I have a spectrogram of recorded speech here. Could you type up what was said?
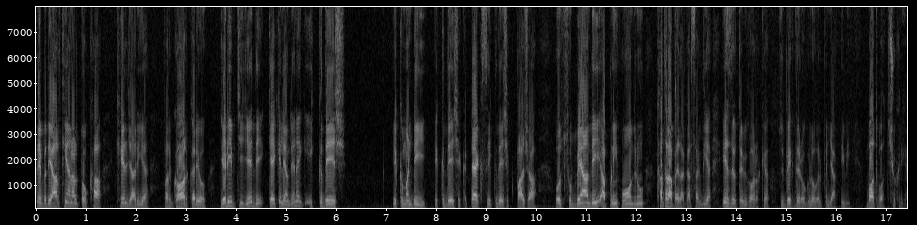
ਤੇ ਵਿਦਿਆਰਥੀਆਂ ਨਾਲ ਧੋਖਾ ਖੇਲ ਜਾਰੀ ਹੈ, ਪਰ ਗੌਰ ਕਰਿਓ ਜਿਹੜੀ ਚੀਜ਼ ਇਹ ਦੇ- ਕਹਿ ਕੇ ਲਿਆਉਂਦੇ ਨਾ ਕਿ ਇੱਕ ਦੇਸ਼, ਇੱਕ ਮੰਡੀ, ਇੱਕ ਦੇਸ਼, ਇੱਕ ਟੈਕਸ, ਇੱਕ ਦੇਸ਼, ਇੱਕ ਭਾਸ਼ਾ, ਉਹ ਸੂਬਿਆਂ ਦੀ ਆਪਣੀ ਹੋਂਦ ਨੂੰ ਖਤਰਾ ਪੈਦਾ ਕਰ ਸਕਦੀ ਹੈ ਇਸ ਦੇ ਉੱਤੇ ਵੀ ਗੌਰ ਰੱਖਿਓ। ਤੁਸੀਂ ਵੇਖਦੇ ਰਹੋ ਗਲੋਬਲ ਪੰਜਾਬ ਟੀਵੀ ਬਹੁਤ ਬਹੁਤ ਸ਼ੁਕਰੀਆ।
